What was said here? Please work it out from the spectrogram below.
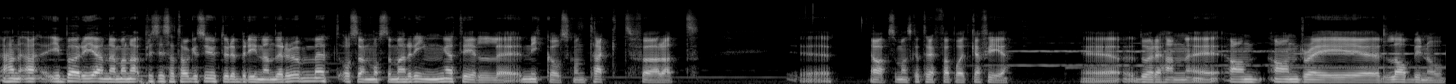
han, han, i början när man har, precis har tagit sig ut ur det brinnande rummet och sen måste man ringa till eh, Nichols Nikos kontakt för att, eh, ja, som man ska träffa på ett café. Eh, då är det han, eh, And, Andrei Lobino,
